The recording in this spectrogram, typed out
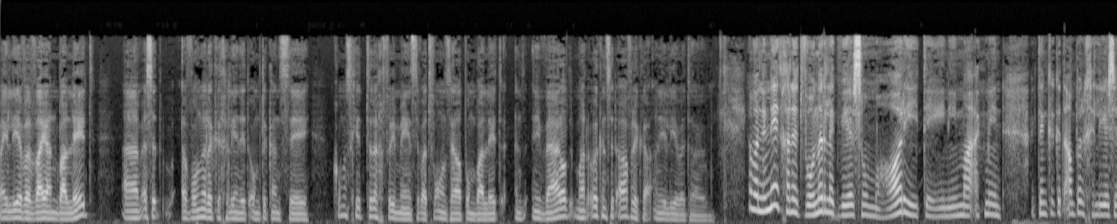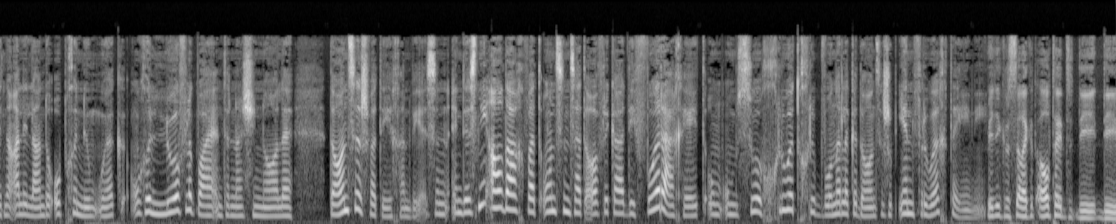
my lewe wy aan ballet, ehm um, is dit 'n wonderlike geleentheid om te kan sê kom ons gee terug vir die mense wat vir ons help om ballet in, in die wêreld maar ook in Suid-Afrika aan die lewe te hou. Ja, maar net gaan dit wonderlik wees om haar hier te hê nie, maar ek meen, ek dink ek het amper gelees het nou al die lande opgenoem ook, ongelooflik baie internasionale dansers wat hier gaan wees. En en dis nie aldag wat ons in Suid-Afrika die voorreg het om om so groot groep wonderlike dansers op een verhoog te hê nie. Weet jy Christel, ek het altyd die die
